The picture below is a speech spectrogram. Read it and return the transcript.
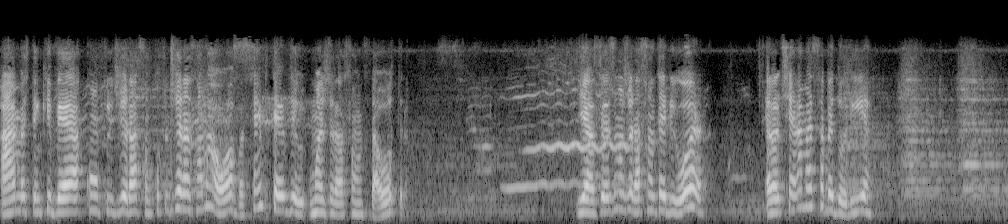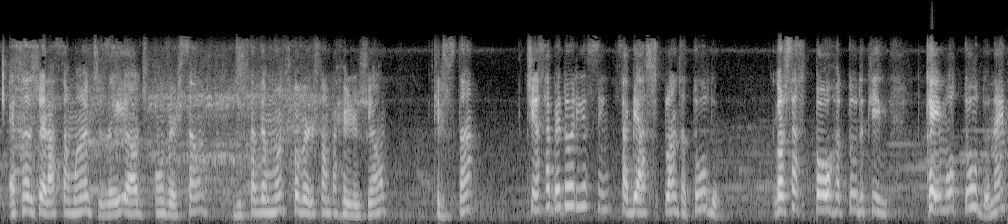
Ah, mas tem que ver a conflito de geração. Conflito de geração é uma ova. Sempre teve uma geração antes da outra. E às vezes uma geração anterior, ela tinha mais sabedoria. Essa geração antes aí, ó, de conversão, de fazer um monte de conversão para religião cristã, tinha sabedoria sim, sabia as plantas tudo. Agora essas porra tudo que queimou tudo, né?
